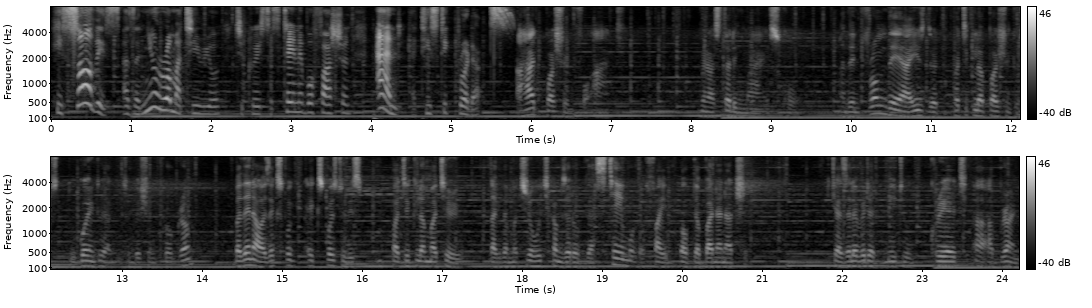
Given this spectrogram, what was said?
He saw this as a new raw material to create sustainable fashion and artistic products. I had passion for art when I was studying my school. And then from there, I used that particular passion to, to go into an incubation program. But then I was expo exposed to this particular material, like the material which comes out of the stem of the fiber of the banana tree. It has elevated me to create a brand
